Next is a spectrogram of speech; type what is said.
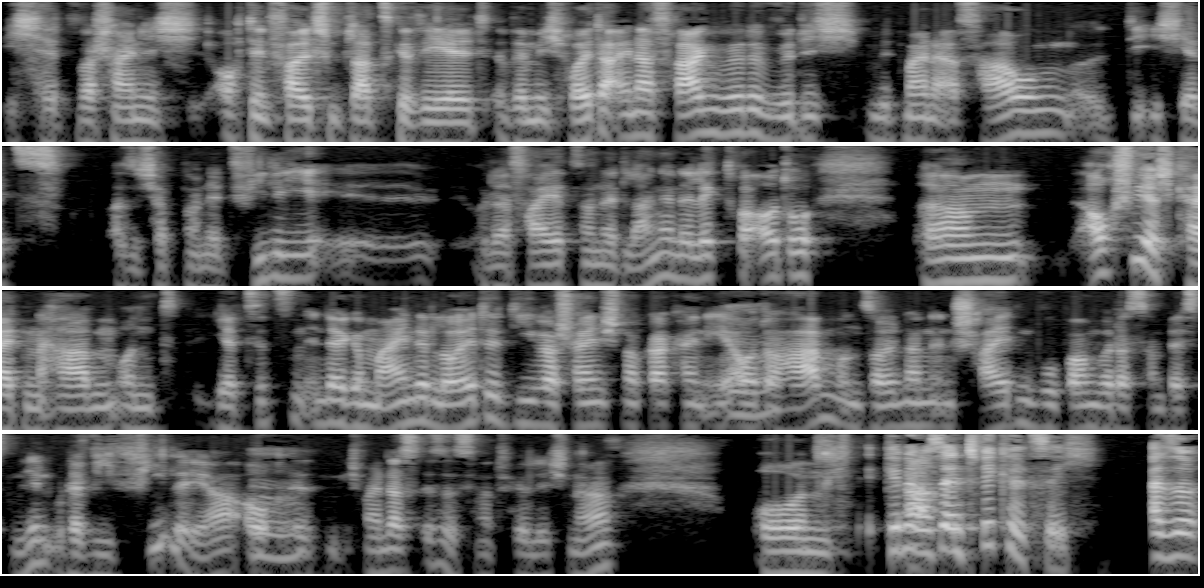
ich hätte wahrscheinlich auch den falschen Platz gewählt. Wenn mich heute einer fragen würde, würde ich mit meiner Erfahrung, die ich jetzt, also ich habe noch nicht viele äh, oder fahre jetzt noch nicht lange ein Elektroauto, ähm, auch Schwierigkeiten haben. Und jetzt sitzen in der Gemeinde Leute, die wahrscheinlich noch gar kein E-Auto Mhm. haben und sollen dann entscheiden, wo bauen wir das am besten hin oder wie viele ja auch. Mhm. Ich meine, das ist es natürlich, ne? Und Genau, ah, es entwickelt sich. Also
